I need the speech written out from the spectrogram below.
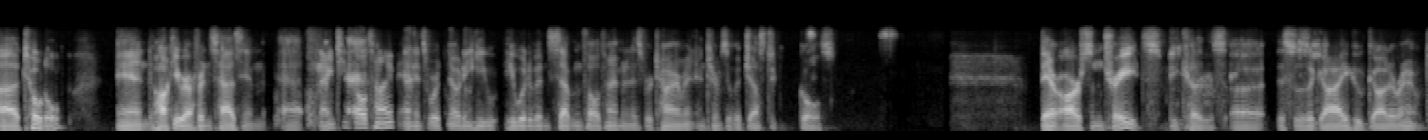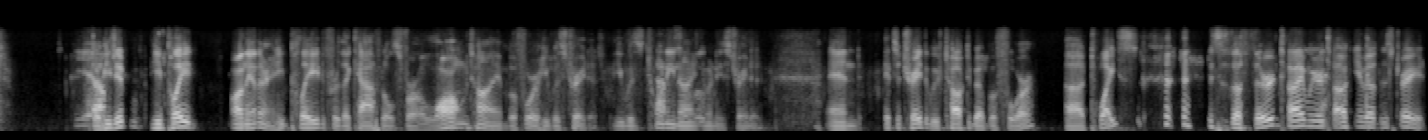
uh, total, and Hockey Reference has him at 19th all-time. And it's worth noting he he would have been seventh all-time in his retirement in terms of adjusted goals. There are some trades because uh, this was a guy who got around. Yeah. So he did. He played. On the other hand, he played for the Capitals for a long time before he was traded. He was 29 Absolutely. when he's traded, and it's a trade that we've talked about before uh, twice. this is the third time we were talking about this trade.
